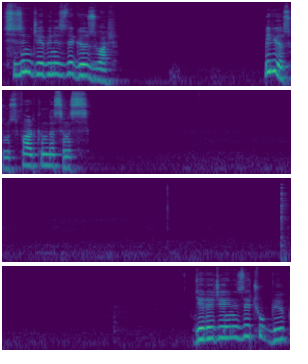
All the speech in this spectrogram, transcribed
Sizin cebinizde göz var. Biliyorsunuz, farkındasınız. Geleceğinize çok büyük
